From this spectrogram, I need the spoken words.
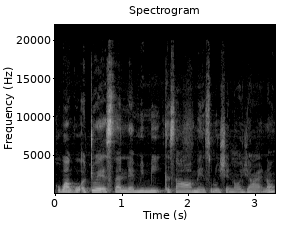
ကိုပါကိုအတွဲအဆက်နဲ့မိမိကစားမယ်ဆိုလို့ရှင်တော့ရရယ်เนาะ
